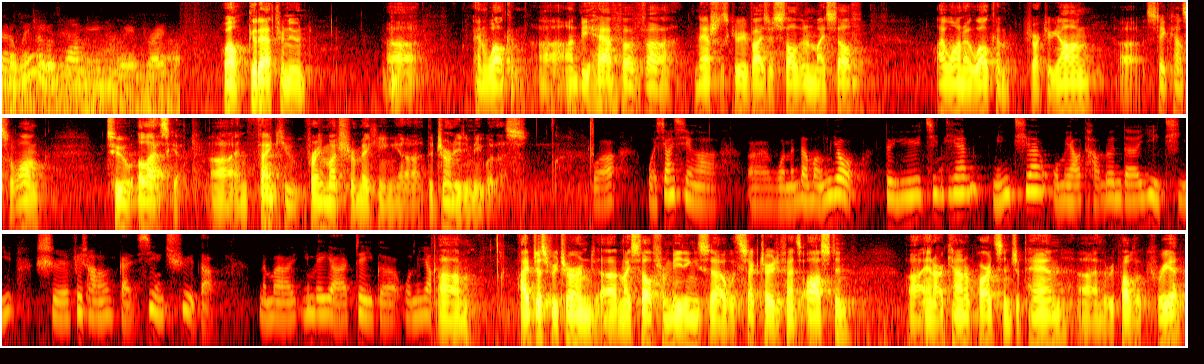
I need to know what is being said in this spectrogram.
we got a wave. That was Wang Yi who waved, right? Well, good afternoon uh, and welcome. Uh, on behalf of uh, National Security Advisor Sullivan and myself, I want to welcome Dr. Yang, uh, State Councilor Wang, to Alaska, uh, and thank you very much for making uh, the journey to meet with us. 我我相信啊，呃，我们的盟友对于今天、明天我们要讨论的议题是非常感兴趣的。那么，因为啊，这个我们要 Um, I've just returned uh, myself from meetings uh, with Secretary of Defense Austin uh, and our counterparts in Japan uh, and the Republic of Korea,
